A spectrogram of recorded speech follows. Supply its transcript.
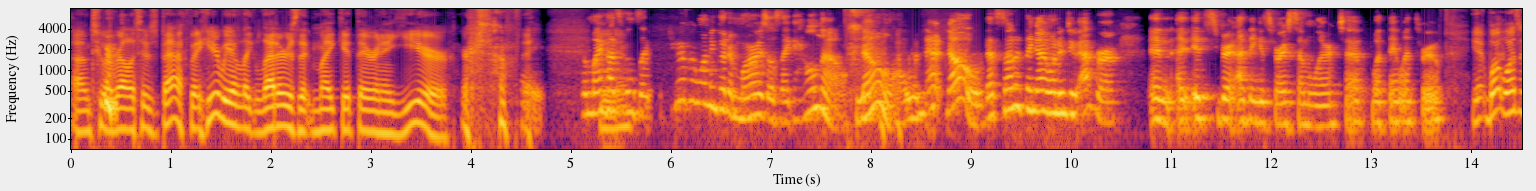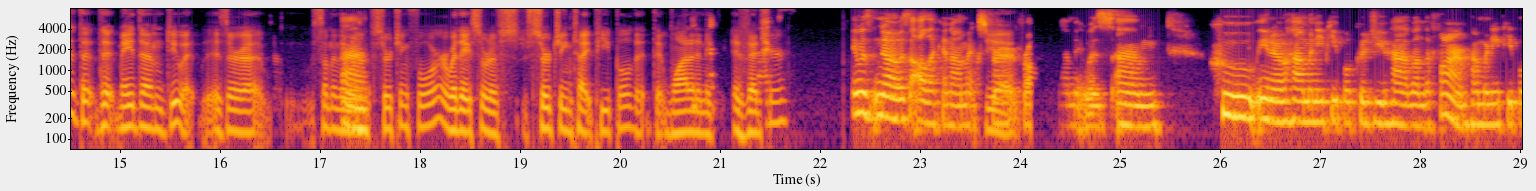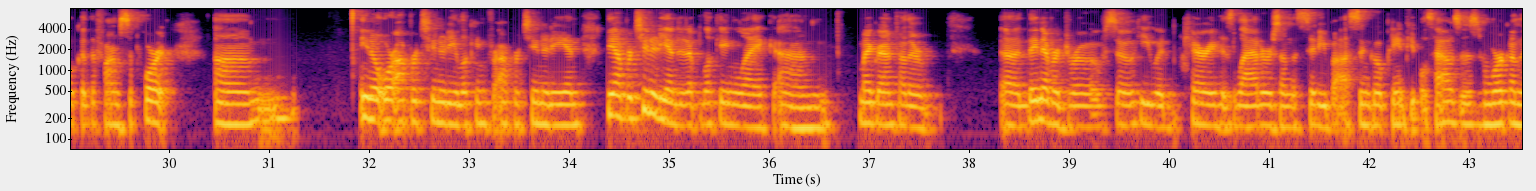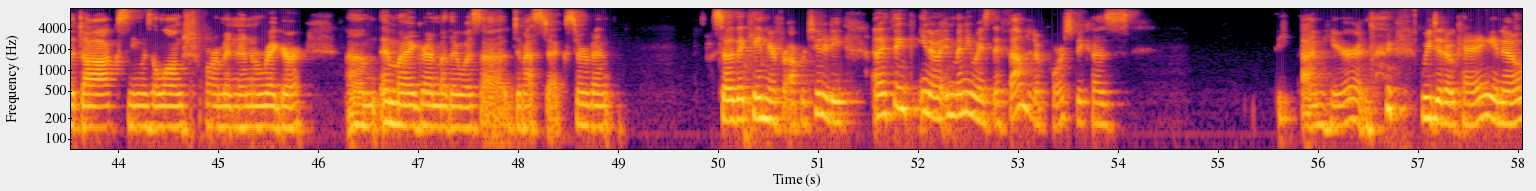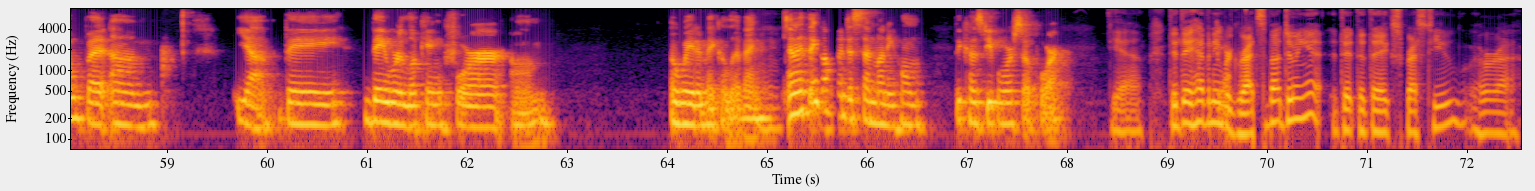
um, to our relatives back. But here we have like letters that might get there in a year or something. Right. My husband's know? like, "Do you ever want to go to Mars?" I was like, "Hell no, no, I would not. No, that's not a thing I want to do ever." And it's very, I think it's very similar to what they went through. Yeah, what was it that, that made them do it? Is there a something they were um, searching for, or were they sort of searching type people that, that wanted an adventure? It was no, it was all economics for, yeah. for all of them. It was um, who you know, how many people could you have on the farm? How many people could the farm support? Um, you know, or opportunity, looking for opportunity, and the opportunity ended up looking like um, my grandfather. Uh, they never drove, so he would carry his ladders on the city bus and go paint people's houses and work on the docks. And he was a longshoreman and a rigger. Um, and my grandmother was a domestic servant. So they came here for opportunity. And I think, you know, in many ways they found it, of course, because I'm here and we did okay, you know, but, um, yeah, they they were looking for um, a way to make a living, mm-hmm. and I think often to send money home because people were so poor. Yeah. Did they have any yeah. regrets about doing it that, that they expressed to you, or? Uh...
